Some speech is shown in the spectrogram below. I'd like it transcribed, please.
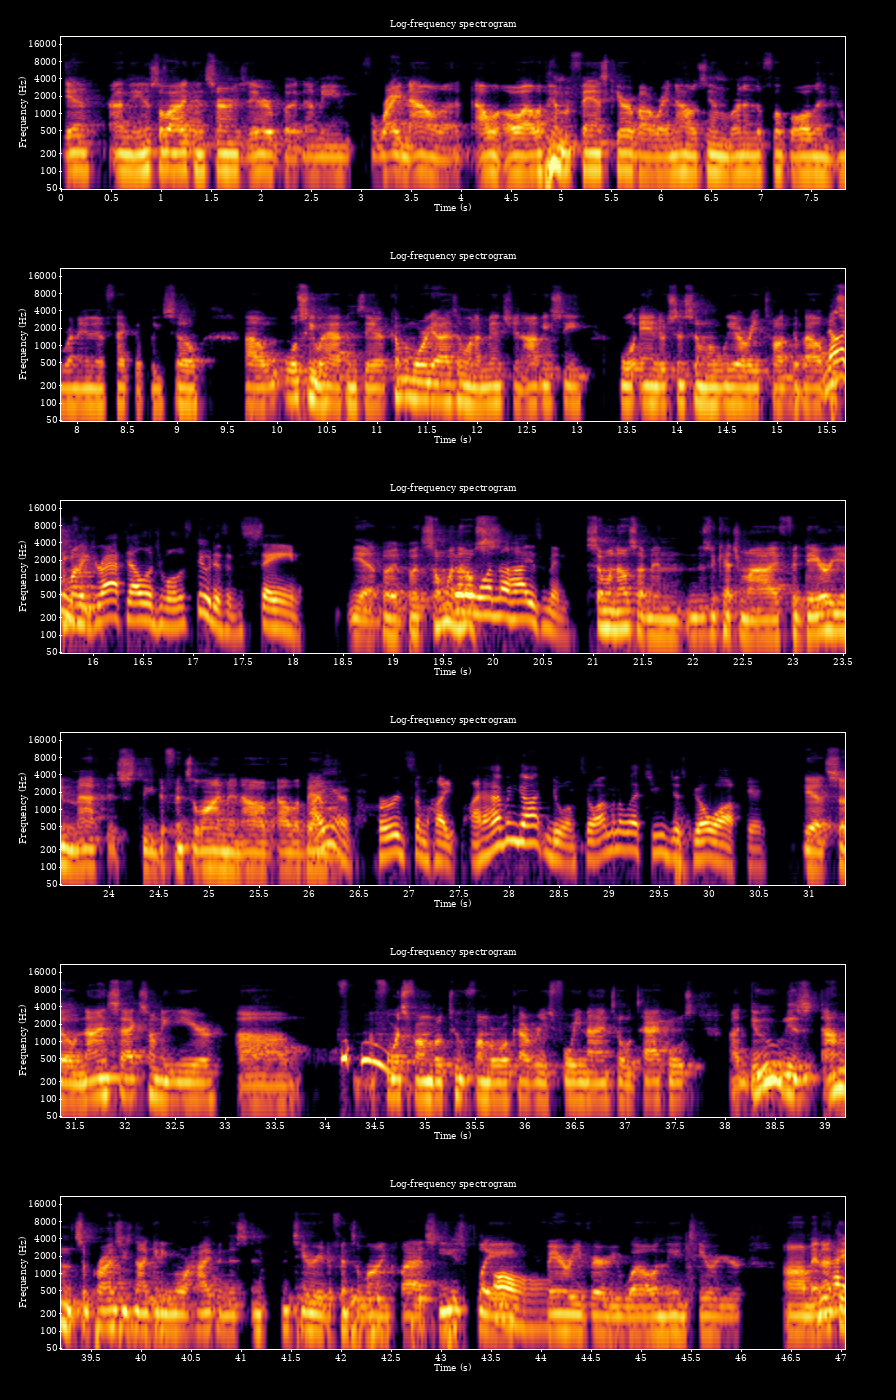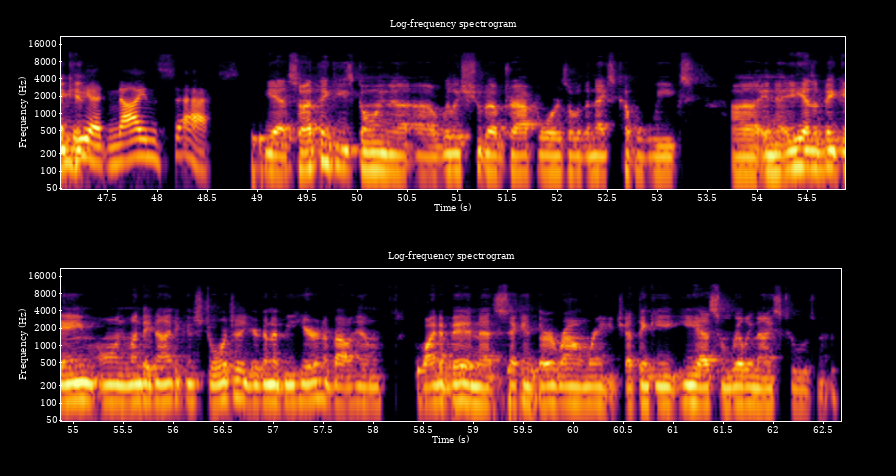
Yeah, I mean, there's a lot of concerns there, but I mean, for right now, uh, all, all, Alabama fans care about right now is him running the football and, and running it effectively. So uh, we'll see what happens there. A couple more guys I want to mention. Obviously, Will Anderson, someone we already talked about. Not somebody, even draft eligible. This dude is insane. Yeah, but but someone else won the Heisman. Someone else I've been this is catching my eye. Phidarian Mathis, the defensive lineman out of Alabama. I have heard some hype. I haven't gotten to him, so I'm gonna let you just go off, King. Yeah, so nine sacks on the year, uh, a forced fumble, two fumble recoveries, 49 total tackles. Uh, dude is I'm surprised he's not getting more hype in this interior defensive line class. He's played oh. very, very well in the interior. Um, and I think he had nine sacks. Yeah, so I think he's going to uh, really shoot up draft boards over the next couple weeks. Uh, and he has a big game on Monday night against Georgia. You're going to be hearing about him quite a bit in that second, third round range. I think he he has some really nice tools, man.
